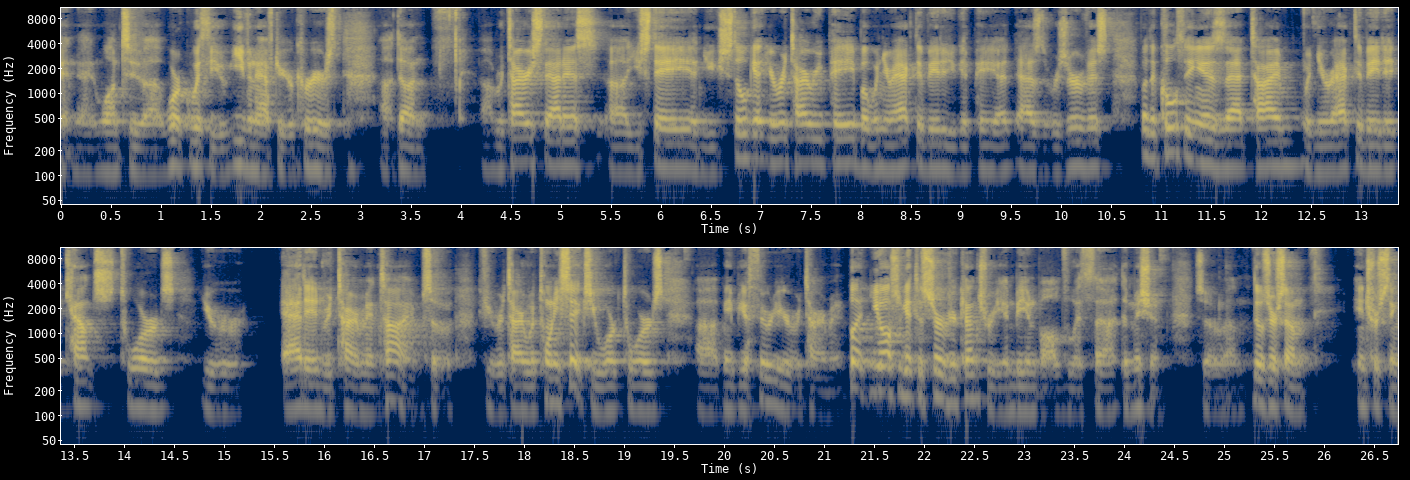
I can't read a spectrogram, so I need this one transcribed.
and, and want to uh, work with you even after your career is uh, done. Uh, retiree status, uh, you stay and you still get your retiree pay, but when you're activated, you get paid as the reservist. But the cool thing is that time when you're activated counts towards your added retirement time. So if you retire with 26, you work towards uh, maybe a 30 year retirement. But you also get to serve your country and be involved with uh, the mission. So um, those are some interesting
